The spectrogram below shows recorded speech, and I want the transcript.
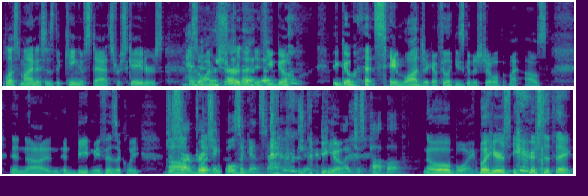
plus minus is the king of stats for skaters. So I'm sure that if you go. You go with that same logic. I feel like he's going to show up at my house and uh, and, and beat me physically. Just start um, preaching but, goals against average, and he go. might just pop up. Oh boy. But here's here's the thing.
